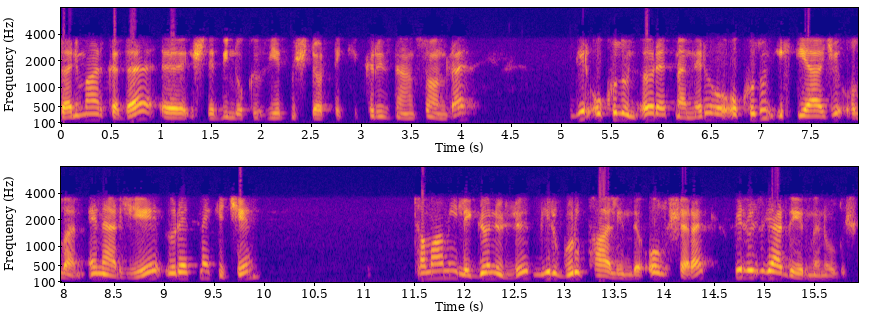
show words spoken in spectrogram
Danimarka'da e, işte 1974'teki krizden sonra bir okulun öğretmenleri o okulun ihtiyacı olan enerjiyi üretmek için tamamıyla gönüllü bir grup halinde oluşarak bir rüzgar değirmeni oluş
